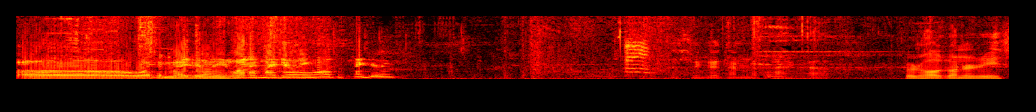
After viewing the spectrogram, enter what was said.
Oh, what am I doing? What am I doing? What am I doing? That's a good time to pack up. Roadhog underneath.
